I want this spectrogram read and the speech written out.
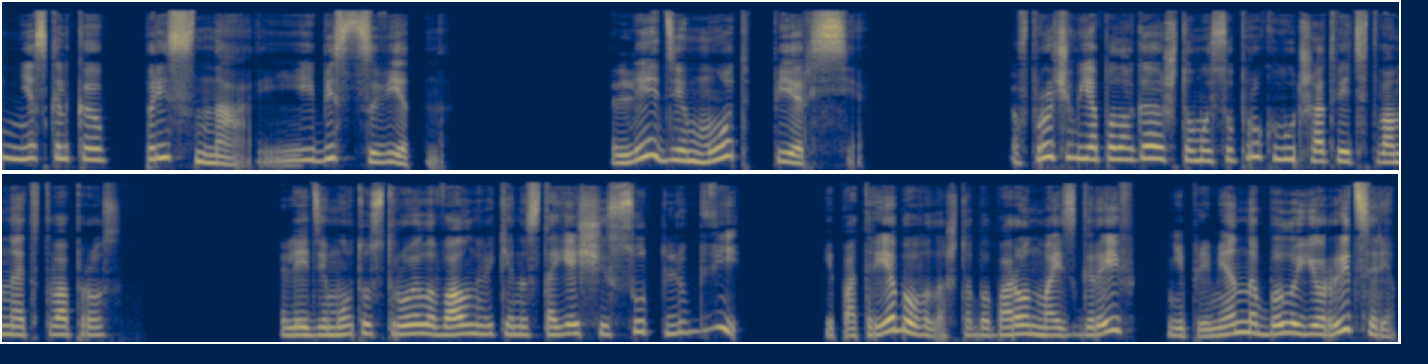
несколько пресна и бесцветна. Леди Мод Перси. Впрочем, я полагаю, что мой супруг лучше ответит вам на этот вопрос. Леди Мот устроила в Алнвике настоящий суд любви, и потребовала, чтобы барон Майсгрейв непременно был ее рыцарем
